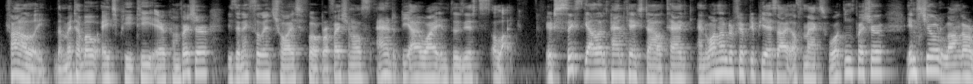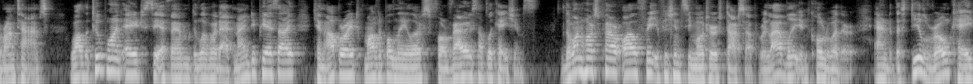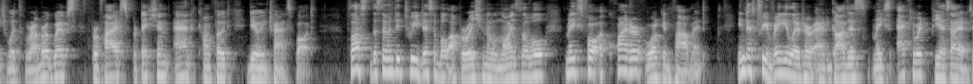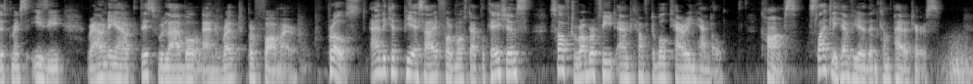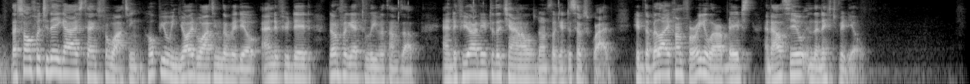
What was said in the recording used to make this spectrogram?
Finally, the Metabo HPT air compressor is an excellent choice for professionals and DIY enthusiasts alike. Its 6-gallon pancake-style tank and 150 psi of max working pressure ensure longer run times, while the 2.8 CFM delivered at 90 psi can operate multiple nailers for various applications. The 1 horsepower oil-free efficiency motor starts up reliably in cold weather, and the steel roll cage with rubber grips provides protection and comfort during transport. Plus, the 73 decibel operational noise level makes for a quieter work environment. Industry regulator and gauges makes accurate PSI adjustments easy, rounding out this reliable and rugged performer. Pros: adequate PSI for most applications, soft rubber feet and comfortable carrying handle. Cons, slightly heavier than competitors. That's all for today guys, thanks for watching. Hope you enjoyed watching the video and if you did, don't forget to leave a thumbs up. And if you are new to the channel, don't forget to subscribe. Hit the bell icon for regular updates and I'll see you in the next video.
